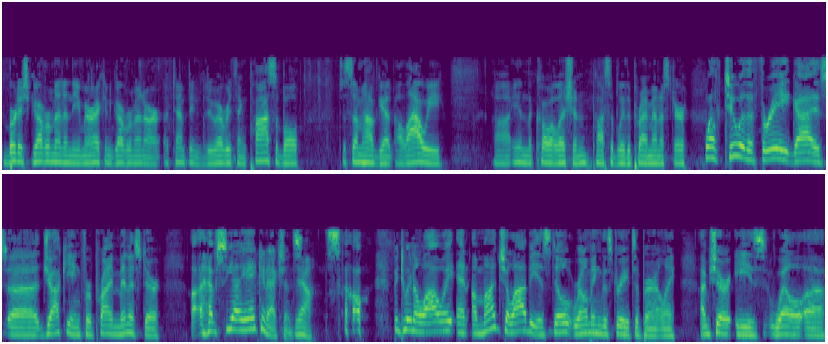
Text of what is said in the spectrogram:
British government and the American government are attempting to do everything possible to somehow get Alawi uh, in the coalition, possibly the prime minister. Well, two of the three guys uh, jockeying for prime minister uh, have CIA connections. Yeah. So between Alawi and Ahmad Chalabi is still roaming the streets. Apparently, I'm sure he's well uh,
